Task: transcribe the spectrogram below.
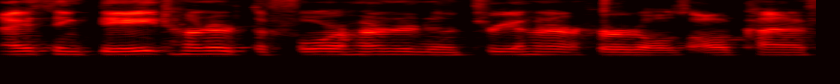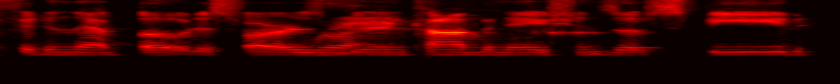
I think the 800, the 400, and 300 hurdles all kind of fit in that boat as far as right. being combinations of speed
